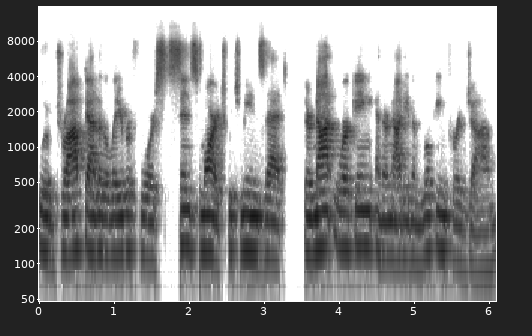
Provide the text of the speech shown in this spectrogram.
who have dropped out of the labor force since March, which means that they're not working and they're not even looking for a job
